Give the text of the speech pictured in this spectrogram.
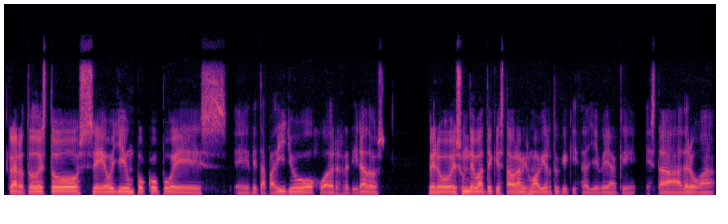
Claro, todo esto se oye un poco pues eh, de tapadillo o jugadores retirados, pero es un debate que está ahora mismo abierto y que quizá lleve a que esta droga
